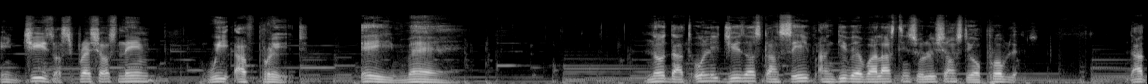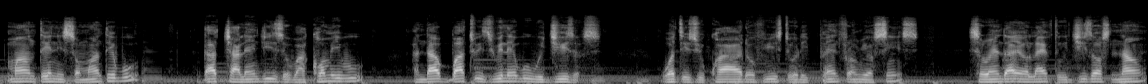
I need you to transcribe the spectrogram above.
In Jesus' precious name, we have prayed. Amen. Know that only Jesus can save and give everlasting solutions to your problems. That mountain is surmountable that challenge is overcomable and that battle is winnable with Jesus. What is required of you is to repent from your sins, surrender your life to Jesus now,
